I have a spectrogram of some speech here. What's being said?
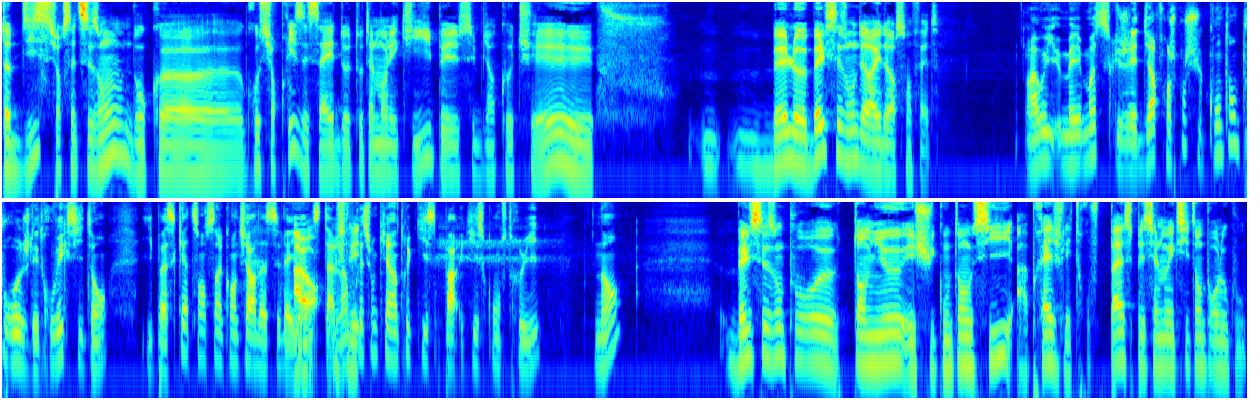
top 10 sur cette saison, donc euh, grosse surprise et ça aide totalement l'équipe et c'est bien coaché. et Belle, belle saison des Raiders en fait. Ah oui, mais moi ce que j'allais te dire, franchement, je suis content pour eux. Je les trouve excitants. Ils passent 450 yards à ces Lions. T'as l'impression qu'il y a un truc qui se, par- qui se construit. Non? Belle saison pour eux, tant mieux, et je suis content aussi. Après, je les trouve pas spécialement excitants pour le coup.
